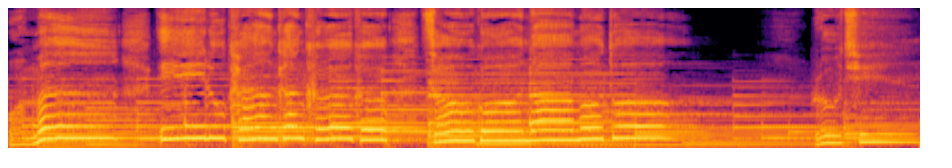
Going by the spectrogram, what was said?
我们一路坎坎坷坷走过那么多，如今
